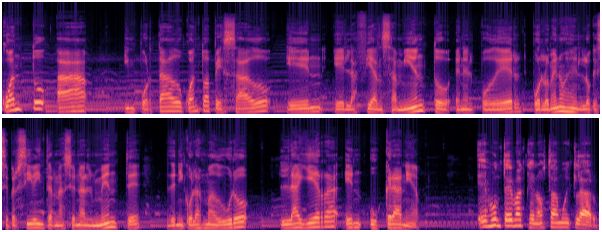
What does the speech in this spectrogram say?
¿Cuánto ha importado, cuánto ha pesado en el afianzamiento en el poder, por lo menos en lo que se percibe internacionalmente, de Nicolás Maduro, la guerra en Ucrania? Es un tema que no está muy claro.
